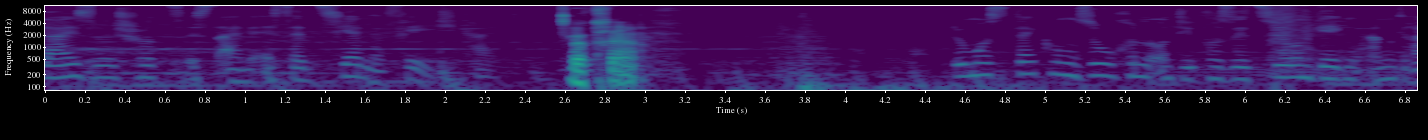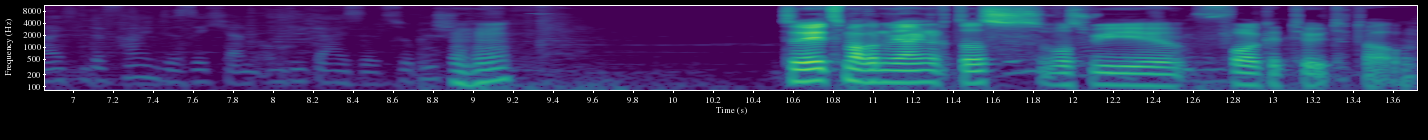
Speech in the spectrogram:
Geiselschutz ist eine essentielle Fähigkeit. Okay. Du musst Deckung suchen und die Position gegen angreifende Feinde sichern, um die Geisel zu beschützen. Mhm. So, jetzt machen wir eigentlich das, was wir vorgetötet haben.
